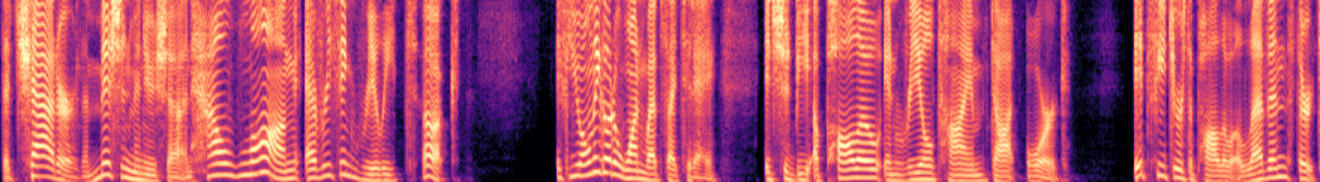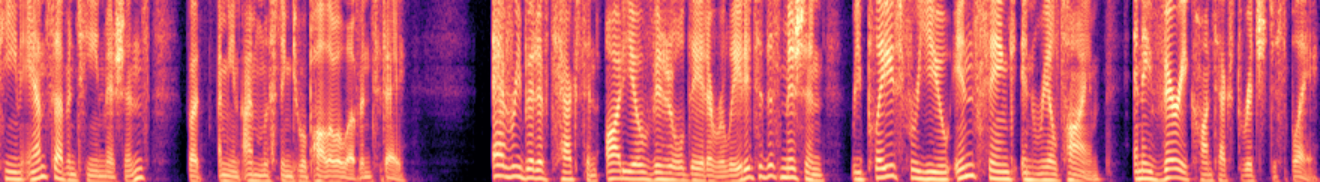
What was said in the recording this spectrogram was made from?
the chatter, the mission minutia, and how long everything really took. If you only go to one website today, it should be apolloinrealtime.org. It features Apollo 11, 13, and 17 missions, but I mean, I'm listening to Apollo 11 today. Every bit of text and audio visual data related to this mission replays for you in sync in real time in a very context rich display.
